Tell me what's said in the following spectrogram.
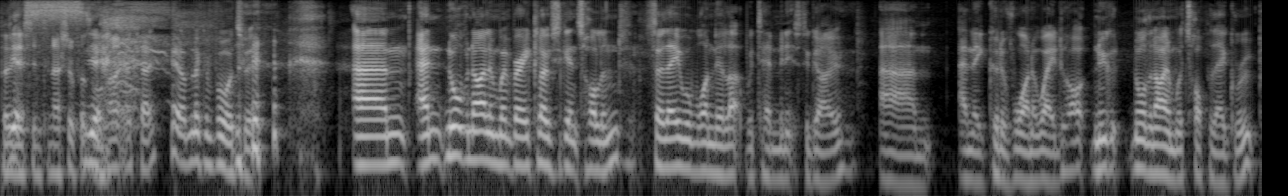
Pulis Yes. international football, Yeah. right? Okay. Yeah, I'm looking forward to it. um, and Northern Ireland went very close against Holland, so they were one 0 up with ten minutes to go, um, and they could have won away. Northern Ireland were top of their group,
